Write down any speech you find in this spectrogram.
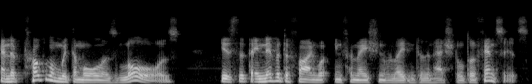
And the problem with them all as laws is that they never define what information relating to the national defense is.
